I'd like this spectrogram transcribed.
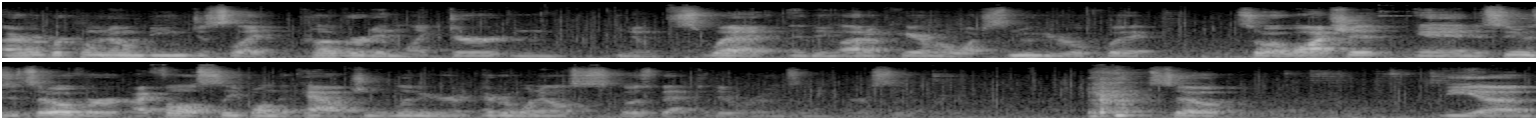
I remember coming home being just like covered in like dirt and you know sweat, and being, like, "I don't care. I'm gonna watch this movie real quick." So I watch it, and as soon as it's over, I fall asleep on the couch in the living room. Everyone else goes back to their rooms and they're asleep. so the uh,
